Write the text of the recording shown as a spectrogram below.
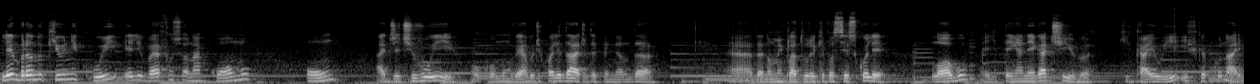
Lembrando que o nikui, ele vai funcionar como um adjetivo i, ou como um verbo de qualidade, dependendo da, uh, da nomenclatura que você escolher. Logo, ele tem a negativa, que cai o i e fica kunai.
